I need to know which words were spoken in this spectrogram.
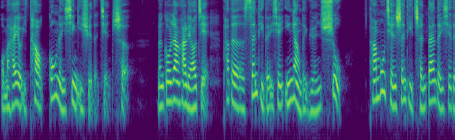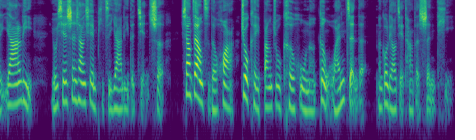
我们还有一套功能性医学的检测，能够让他了解他的身体的一些营养的元素，他目前身体承担的一些的压力，有一些肾上腺皮质压力的检测。像这样子的话，就可以帮助客户呢更完整的能够了解他的身体。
